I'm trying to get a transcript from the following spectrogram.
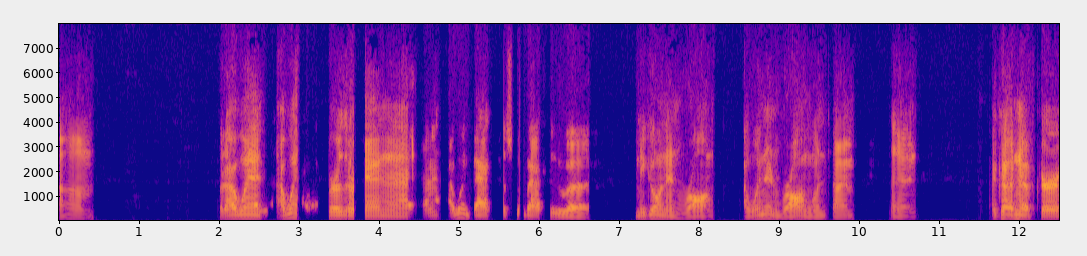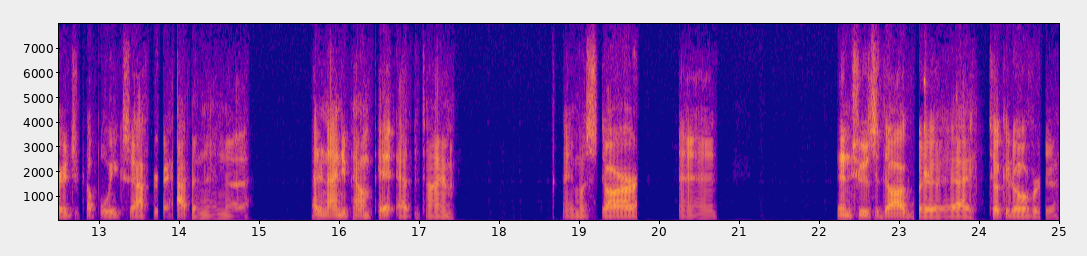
Um, but I went I went further in and I, I went back. Let's go back to uh, me going in wrong. I went in wrong one time and I got enough courage a couple weeks after it happened and uh, had a 90 pound pit at the time. Name was Star and didn't choose a dog, but I took it over to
